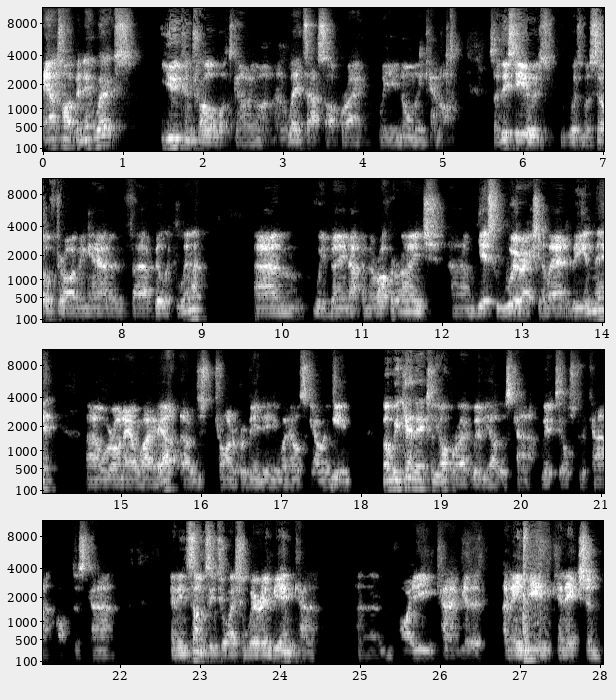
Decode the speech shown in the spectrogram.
our type of networks, you control what's going on and lets us operate where you normally cannot. So this year was, was myself driving out of uh. Um, we'd been up in the rocket range. Um, yes, we were actually allowed to be in there. Uh, we're on our way out. They were just trying to prevent anyone else going in. But we can actually operate where the others can't, where Telstra can't, Optus can't. And in some situation where NBN can't, um, i.e. you can't get a, an NBN connection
